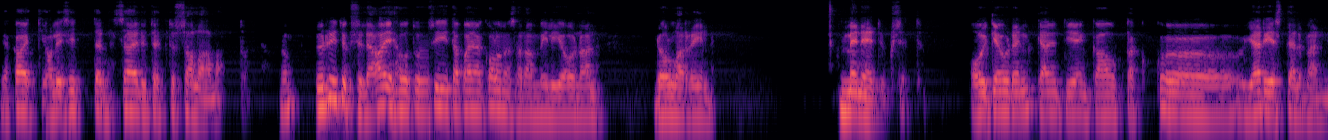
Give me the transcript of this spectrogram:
ja kaikki oli sitten säilytetty salamattomana. No, yrityksille aiheutui siitä vajan 300 miljoonan dollarin menetykset oikeudenkäyntien kautta, järjestelmän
